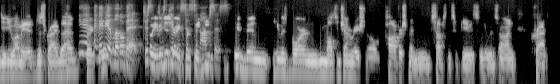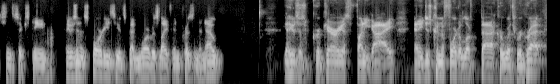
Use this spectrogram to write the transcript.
You, you, want me to describe that? Yeah, maybe a little bit. Just, oh, just, just very quickly. He, he, had been, he was born multi generational impoverishment and substance abuse, and he was on crack since 16. And he was in his 40s. He had spent more of his life in prison than out. Yeah, he was this gregarious, funny guy, and he just couldn't afford to look back or with regret.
